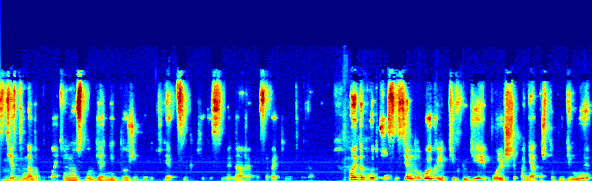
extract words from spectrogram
Естественно, образовательные услуги, они тоже будут лекции, какие-то семинары, образовательные. Но это будет уже совсем другой коллектив людей, больше, понятно, что будем мы,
